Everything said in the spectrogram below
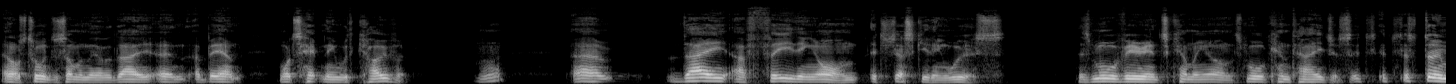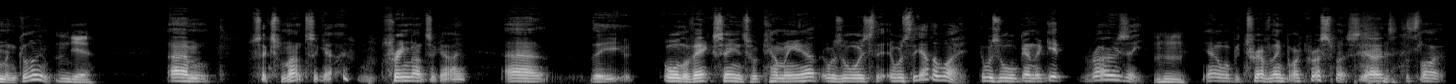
and I was talking to someone the other day and about what's happening with COVID, right? Um, they are feeding on, it's just getting worse. There's more variants coming on, it's more contagious. It's, it's just doom and gloom yeah, um, six months ago, three months ago, uh, the all the vaccines were coming out. It was always the, it was the other way. It was all going to get rosy. Mm-hmm. You know, we'll be travelling by Christmas. You know, it's, it's like,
